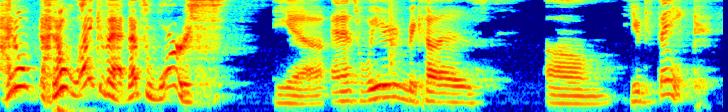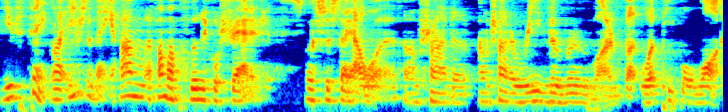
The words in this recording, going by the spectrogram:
I don't I don't like that. That's worse. Yeah, and it's weird because um you'd think you'd think like here's the thing if I'm if I'm a political strategist let's just say I was and I'm trying to I'm trying to read the room on but what people want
